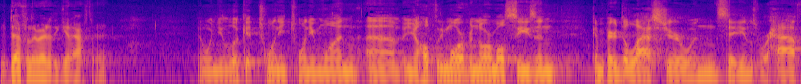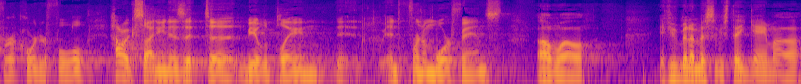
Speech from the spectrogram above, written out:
we're definitely ready to get after it. And when you look at 2021, um, you know, hopefully more of a normal season compared to last year when stadiums were half or a quarter full. How exciting is it to be able to play in, in front of more fans? Um, well, if you've been a Mississippi State game, uh,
